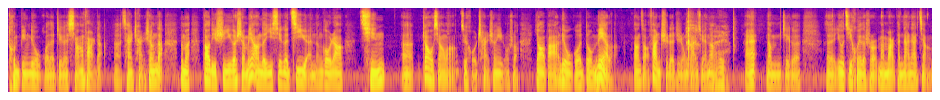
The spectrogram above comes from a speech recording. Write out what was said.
吞并六国的这个想法的啊、才产生的。那么到底是一个什么样的一些个机缘，能够让秦呃赵襄王最后产生一种说要把六国都灭了当早饭吃的这种感觉呢？哎呀，哎，那么这个呃，有机会的时候慢慢跟大家讲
